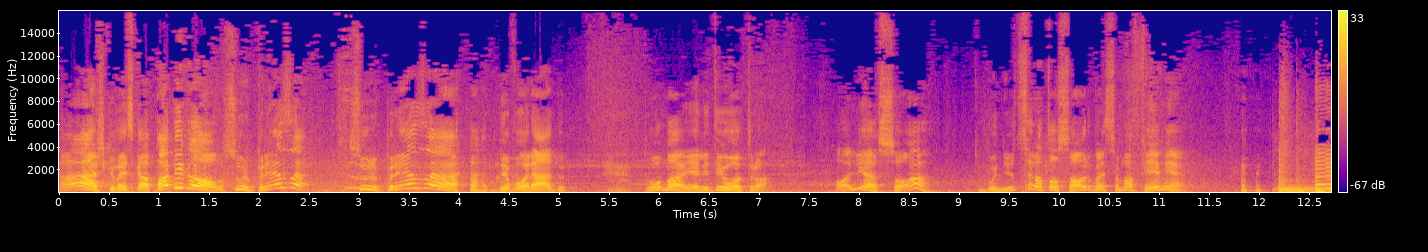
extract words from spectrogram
ah, acho que vai escapar, amigão. Surpresa? Surpresa? Devorado. Toma, e ali tem outro, ó. Olha só. Que bonito ceratossauro, parece ser uma fêmea.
